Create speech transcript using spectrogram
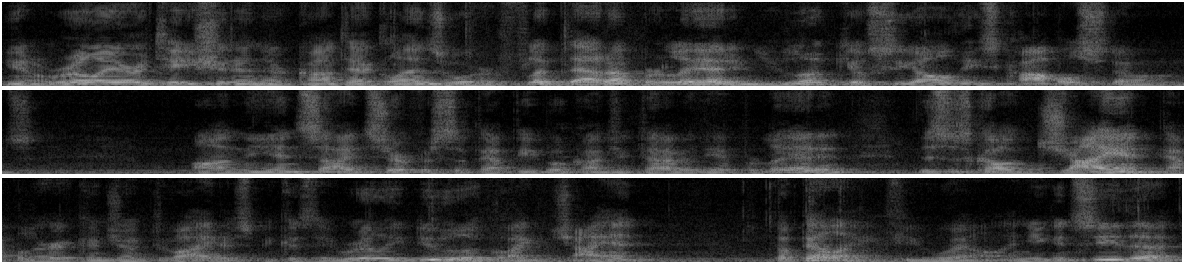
you know, real irritation in their contact lens where flip that upper lid and you look, you'll see all these cobblestones on the inside surface of papilla conjunctiva of the upper lid, and this is called giant papillary conjunctivitis because they really do look like giant papillae, if you will. And you can see the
